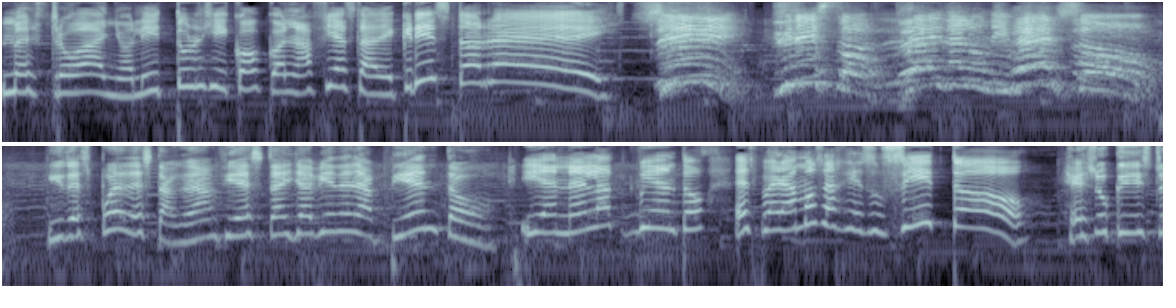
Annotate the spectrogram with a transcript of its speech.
nuestro año litúrgico con la fiesta de Cristo Rey. ¡Sí! ¡Cristo, Rey del Universo! Y después de esta gran fiesta ya viene el Adviento. Y en el Adviento esperamos a Jesucito. Jesucristo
